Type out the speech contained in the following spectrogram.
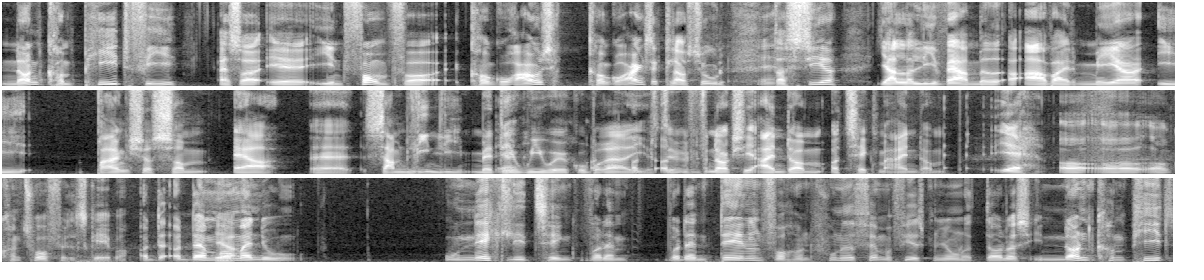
non-compete fee, altså øh, i en form for konkurrence, konkurrenceklausul, Ja. der siger, jeg lader lige være med at arbejde mere i brancher, som er øh, sammenlignelige med det, Ja. WeWork opererer Og- i. og- Det vil nok sige ejendom og tech med ejendom. Ja, og, og, og kontorfællesskaber. Og, der, og der må Ja. man jo unægteligt tænke, hvordan, hvordan delen får han 185 millioner dollars i non-compete,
